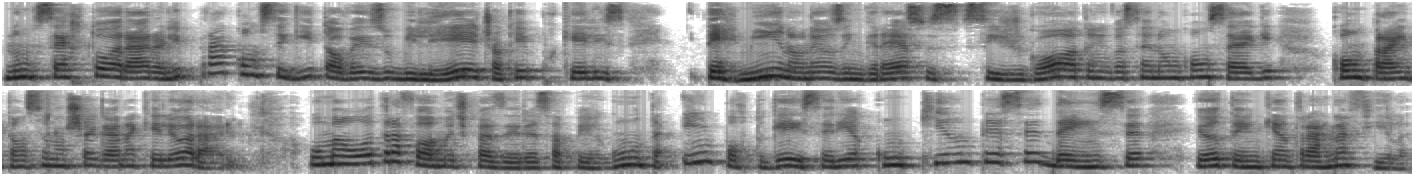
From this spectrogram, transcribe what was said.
num certo horário ali para conseguir talvez o bilhete, ok? Porque eles terminam, né? Os ingressos se esgotam e você não consegue comprar então se não chegar naquele horário. Uma outra forma de fazer essa pergunta em português seria com que antecedência eu tenho que entrar na fila.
